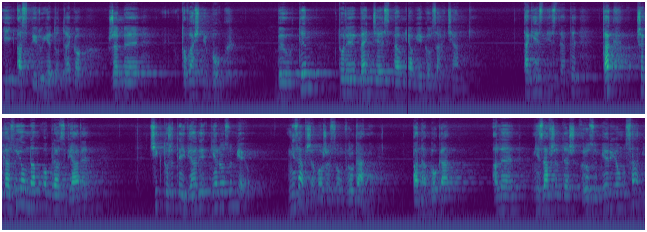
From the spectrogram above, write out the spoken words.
i aspiruje do tego, żeby to właśnie Bóg był tym, który będzie spełniał jego zachcianki. Tak jest niestety. Tak przekazują nam obraz wiary ci, którzy tej wiary nie rozumieją. Nie zawsze może są wrogami Pana Boga, ale nie zawsze też rozumieją sami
